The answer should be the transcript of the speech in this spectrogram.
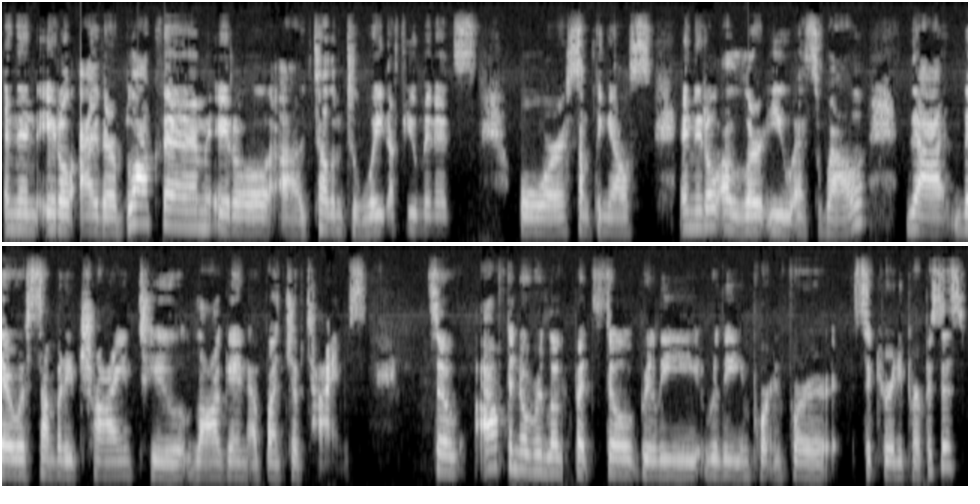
and then it'll either block them, it'll uh, tell them to wait a few minutes, or something else, and it'll alert you as well that there was somebody trying to log in a bunch of times. So often overlooked, but still really, really important for security purposes.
